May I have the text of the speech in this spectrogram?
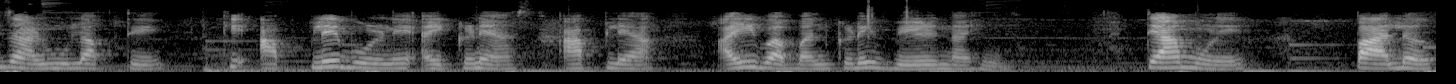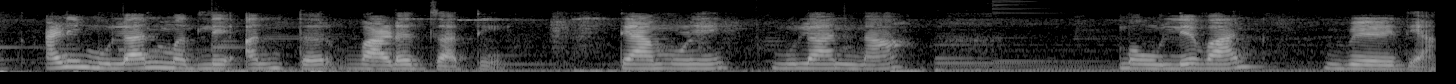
जाणवू लागते की आपले बोलणे ऐकण्यास आपल्या आईबाबांकडे वेळ नाही. त्यामुळे पालक आणि मुलांमधले अंतर वाढत जाते. त्यामुळे मुलांना मौल्यवान वेळ द्या.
